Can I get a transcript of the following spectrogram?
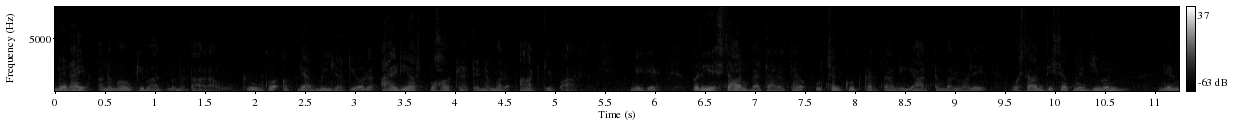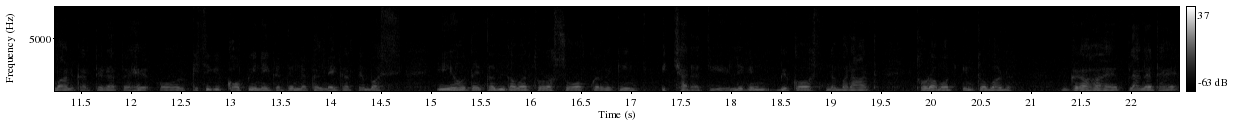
मेरा एक अनुभव की बात मैं बता रहा हूँ कि उनको अपने आप मिल जाती है, और आइडियाज़ बहुत रहते हैं नंबर आठ के पास। ठीक है? पर ये शांत बैठा रहता है, उछल कूद करता नहीं आठ नंबर वाले। वो शांति से अपना जीवन निर्माण करते रहते हैं, और किसी की कॉपी नहीं करते, नकल नहीं करते, बस ये होता है कभी कभार थोड़ा शो ऑफ़ करने की इच्छा रहती है, लेकिन बिकॉज़ नंबर आठ थोड़ा बहुत इंट्रोवर्ड ग्रह है प्लानट है,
